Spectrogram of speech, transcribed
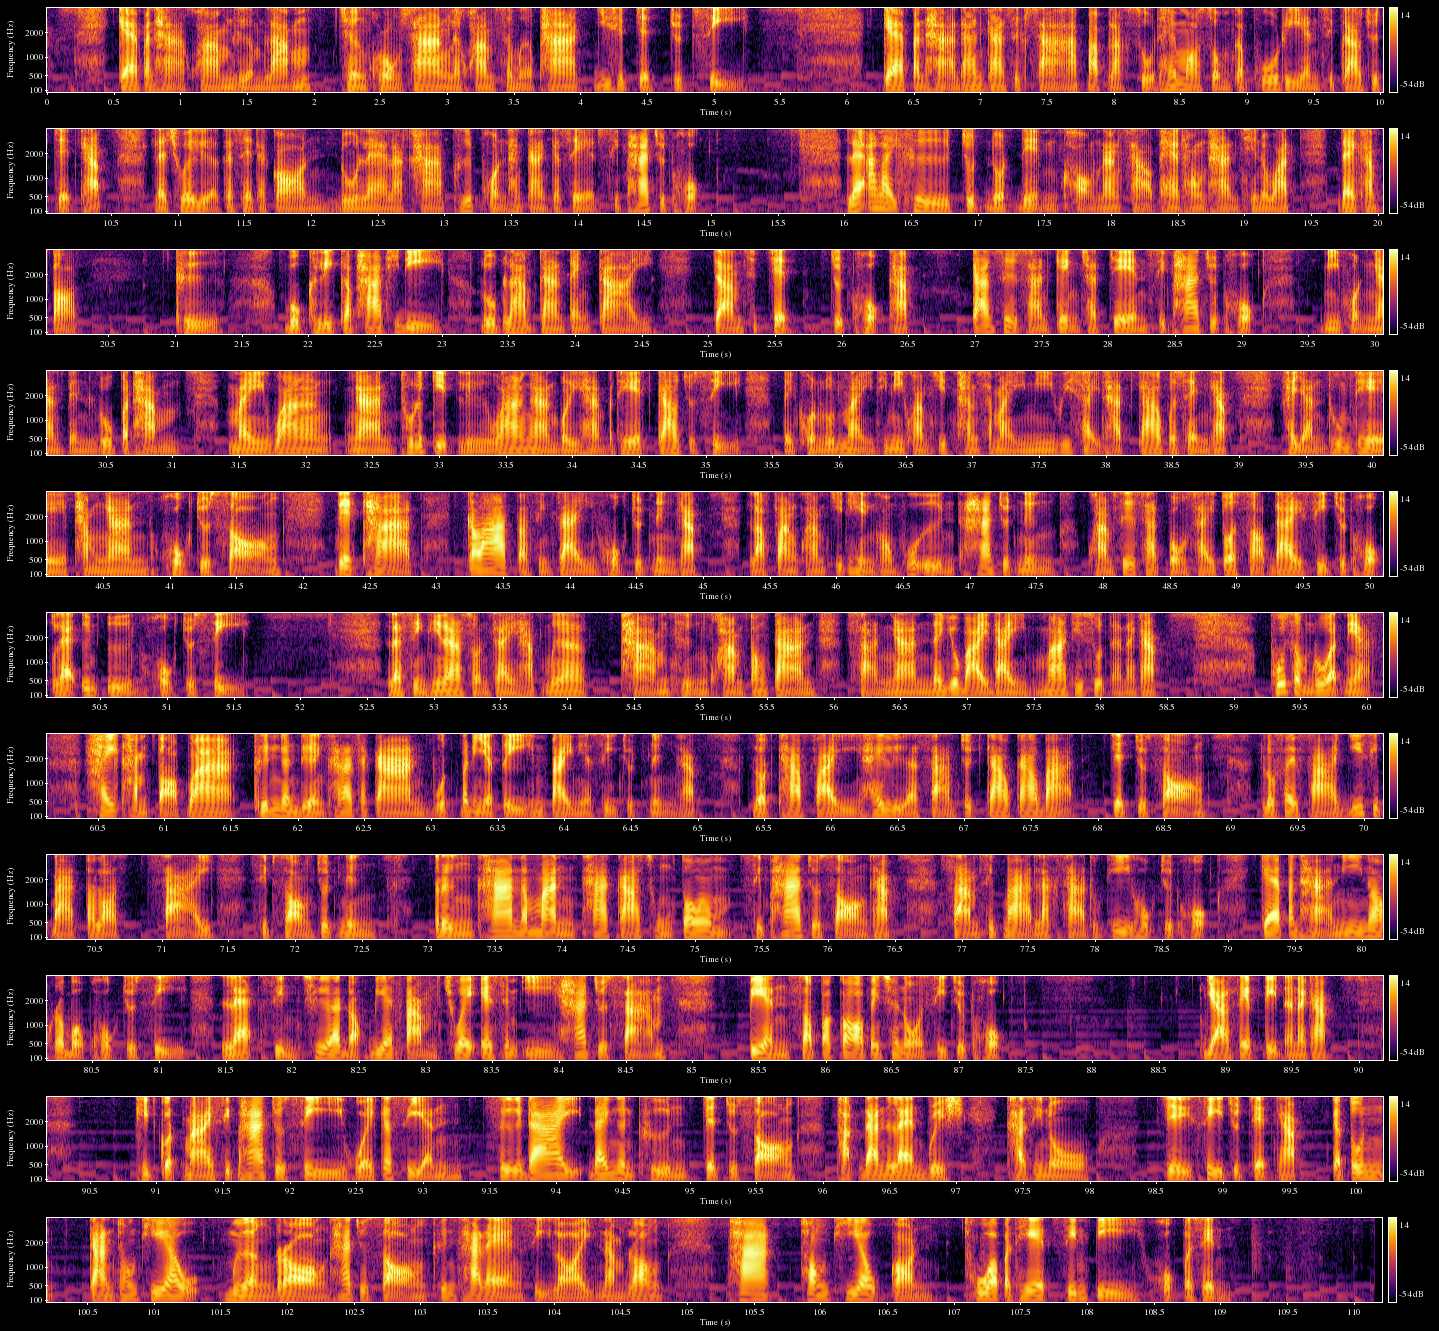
แก้ปัญหาความเหลื่อมล้ำ เชิงโครงสร้างและความเสมอภาค 27.4แก้ปัญหาด้านการศึกษาปรับหลักสูตรให้เหมาะสมกับผู้เรียน 19.7 ครับ และช่วยเหลือเกษตรกร ดูแลราคาพืชผลทางการเกษตร 15.6 และอะไรคือจุดโดดเด่นของนางสาวแพทองทานชินวัตรได้คำตอบ คือ บุคลิกภาพที่ดี รูปร่างการแต่งกาย 37.6 ครับ การสื่อสารเก่งชัดเจน 15.6 มีผลงานเป็นรูปธรรม ไม่ว่างงานธุรกิจหรือว่างานบริหารประเทศ 9.4 เป็นคนรุ่นใหม่ที่มีความคิดทันสมัยมีวิสัยทัศน์ 9%ครับ ขยันทุ่มเททำงาน 6.2 เด็ดขาด กล้าตัดสินใจ 6.1 ครับ รับฟังความคิดเห็นของผู้อื่น 5.1 ความซื่อสัตย์โปร่งใสตรวจสอบได้ 4.6 และอื่น ๆ 6.4 และสิ่งที่น่าสนใจครับเมื่อถามถึงความต้องการสารงานนโยบายใดมากที่สุดนะครับ ผู้สำรวจเนี่ยให้คำตอบว่าขึ้นเงินเดือนข้าราชการวุฒิปริญญาตรีขึ้นไปเนี่ย 4.1 ครับ ลดค่าไฟให้เหลือ 3.99 บาท 7.2รถไฟฟ้า 20 บาทตลอดสาย 12.1 ตรึงค่าน้ำมันค่าก๊าซหุงต้ม 15.2 ครับ 30 บาทรักษาทุกที่ 6.6 แก้ปัญหานี้นอกระบบ 6.4 และสินเชื่อดอกเบี้ยต่ำช่วย SME 5.3 เปลี่ยนสปกเป็นโฉนด 4.6 ยาเสพติดนะครับผิดกฎหมาย 15.4 หวยเกษียณ ซื้อได้ได้เงินคืน 7.2พักดันแลนบริดจ์คาสิโน 4.7 ครับ กระตุ้น การท่องเที่ยวเมืองรอง 5.2 ขึ้นค่าแรง 400นำร่อง ภาคท่องเที่ยวก่อนทั่วประเทศสิ้นปี 6%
